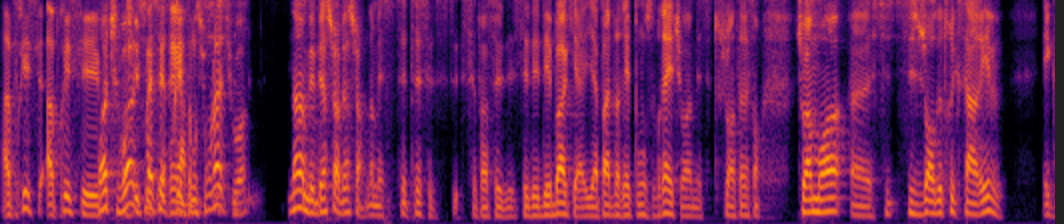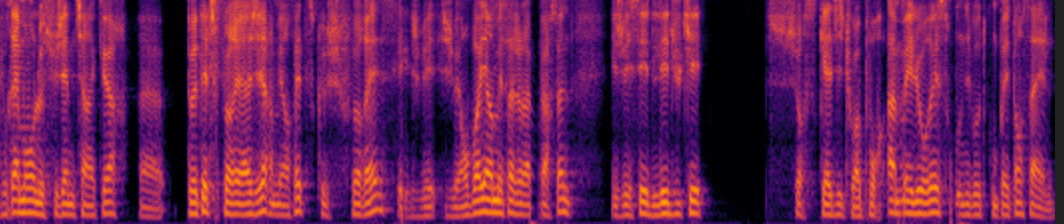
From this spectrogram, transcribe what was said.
Après, c'est, après, c'est. Moi, tu vois, pas cette regarde, c'est- prétention-là, tu vois. non, mais bien sûr, bien sûr. Non, mais c'est enfin, des c'est des débats qu'il n'y a, il pas de réponse vraie, tu vois, mais c'est toujours intéressant. Tu vois, moi, euh, si, si ce genre de truc ça arrive et que vraiment le sujet me tient à cœur, euh, peut-être je peux réagir, mais en fait, ce que je ferais, c'est que je vais, je vais envoyer un message à la personne et je vais essayer de l'éduquer sur ce qu'elle dit, tu vois, pour améliorer son niveau de compétence à elle.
